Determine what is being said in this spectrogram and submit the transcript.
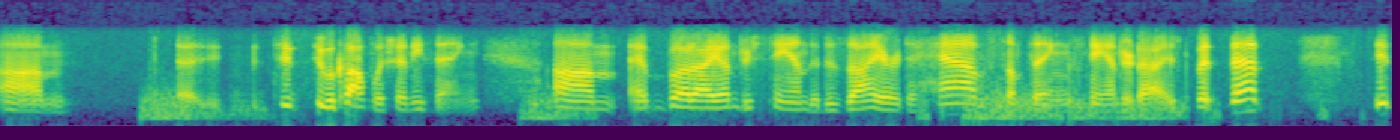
um, uh, to to accomplish anything. Um, but I understand the desire to have something standardized. But that it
